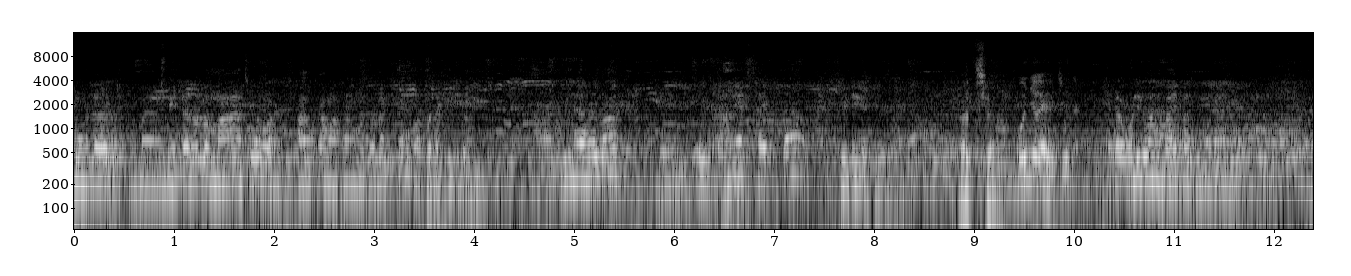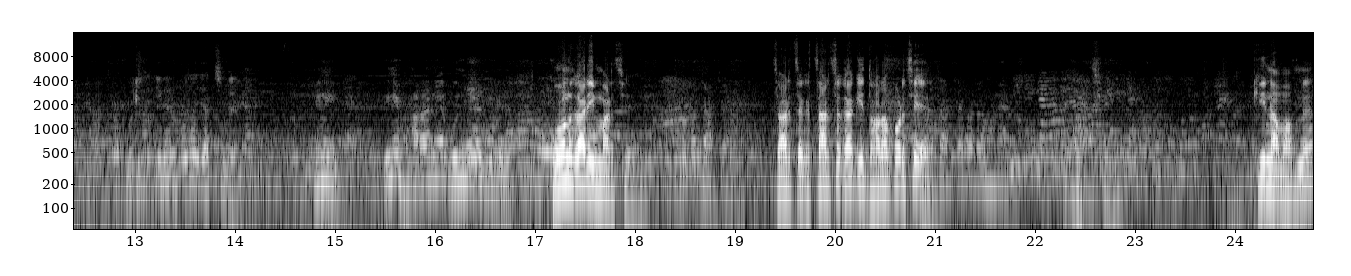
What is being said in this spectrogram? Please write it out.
মহিলার মেয়েটার হলো মা আছে ওর হালকা মাথার মতো লাগছে কতটা কিছু হয়নি। আর ইনার হলো এই- এই কানের সাইডটা ফেটে গেছে। আচ্ছা। কোন জায়গায় হচ্ছে এটা? এটা অলিগঞ্জ বাইপাস বলছি ইনার কোথায় যাচ্ছিলেন? ইনি ইনি ভাড়া নিয়ে গুঞ্জিরার দিকে কোন গাড়ি মারছে? চার চাকা। চার চাকা কি ধরা পড়ছে। আচ্ছা। কি নাম আপনার?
